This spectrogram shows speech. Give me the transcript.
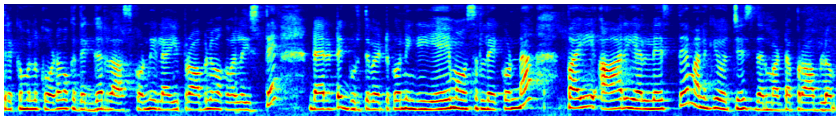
త్రికములు కూడా ఒక దగ్గర రాసుకోండి. ఇలా ఈ ప్రాబ్లం ఒకవేళ ఇస్తే డైరెక్ట్గా గుర్తుపెట్టుకొని ఇంక ఏం అవసరం లేకుండా పై ఆర్ ఎల్ వేస్తే మనకి వచ్చేసింది అనమాట ప్రాబ్లం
